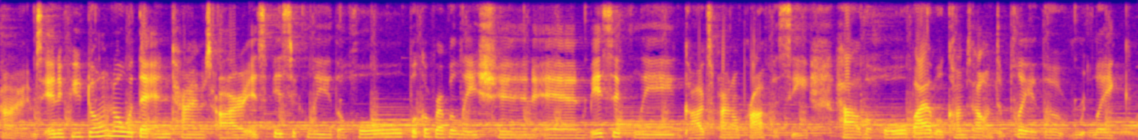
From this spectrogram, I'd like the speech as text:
times. And if you don't know what the end times are, it's basically the whole book of Revelation and basically God's final prophecy, how the whole Bible comes out into play, the like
